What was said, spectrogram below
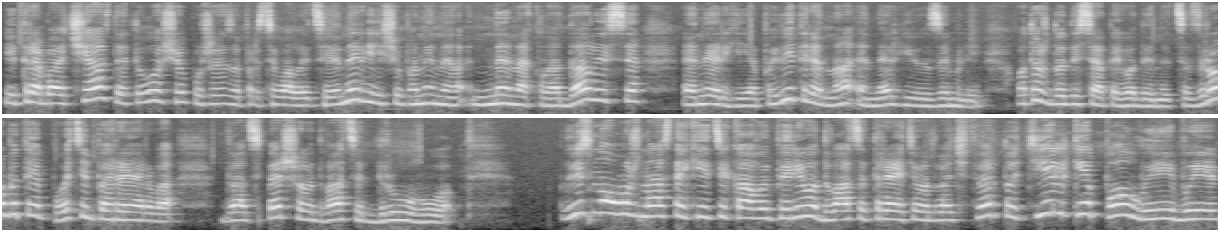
І треба час для того, щоб вже запрацювали ці енергії, щоб вони не, не накладалися енергія повітря на енергію землі. Отож, до 10 години це зробите, потім перерва 21-22. І знову ж у нас такий цікавий період, 23-24, тільки поливи.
